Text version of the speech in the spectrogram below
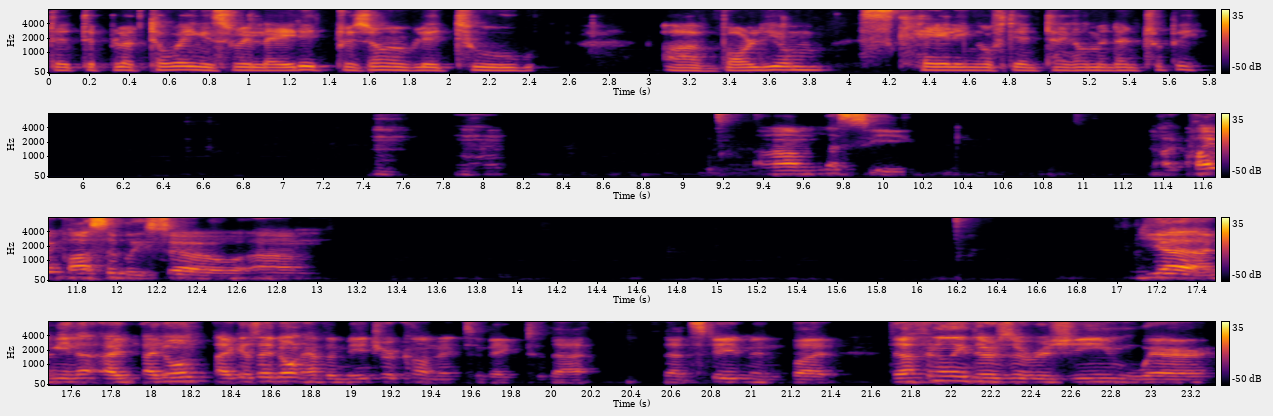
that the plateauing is related presumably to uh, volume scaling of the entanglement entropy. Um, let's see. Uh, quite possibly so. Um, yeah, I mean, I, I don't. I guess I don't have a major comment to make to that that statement, but definitely there's a regime where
